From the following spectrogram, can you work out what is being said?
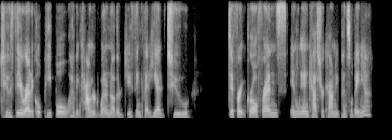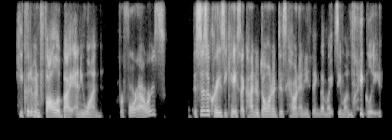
two theoretical people have encountered one another? Do you think that he had two different girlfriends in Lancaster County, Pennsylvania? He could have been followed by anyone for four hours. This is a crazy case. I kind of don't want to discount anything that might seem unlikely.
